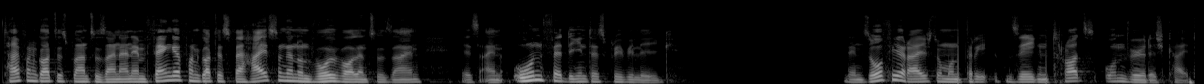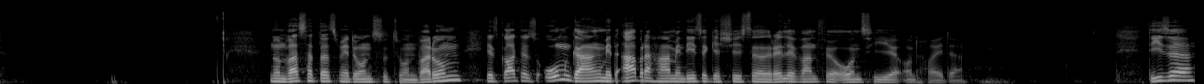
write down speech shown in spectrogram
Teil von Gottes Plan zu sein, ein Empfänger von Gottes Verheißungen und Wohlwollen zu sein, ist ein unverdientes Privileg. Denn so viel Reichtum und Segen trotz Unwürdigkeit. Nun, was hat das mit uns zu tun? Warum ist Gottes Umgang mit Abraham in dieser Geschichte relevant für uns hier und heute? Diese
